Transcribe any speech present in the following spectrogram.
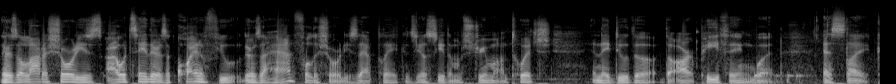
There's a lot of shorties. I would say there's a quite a few. There's a handful of shorties that play because you'll see them stream on Twitch, and they do the the RP thing. But it's like,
